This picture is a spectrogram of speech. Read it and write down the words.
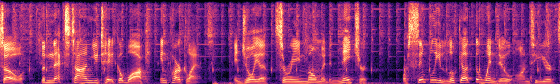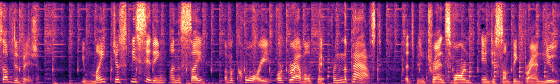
So, the next time you take a walk in parklands, enjoy a serene moment in nature, or simply look out the window onto your subdivision, you might just be sitting on the site of a quarry or gravel pit from the past that's been transformed into something brand new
